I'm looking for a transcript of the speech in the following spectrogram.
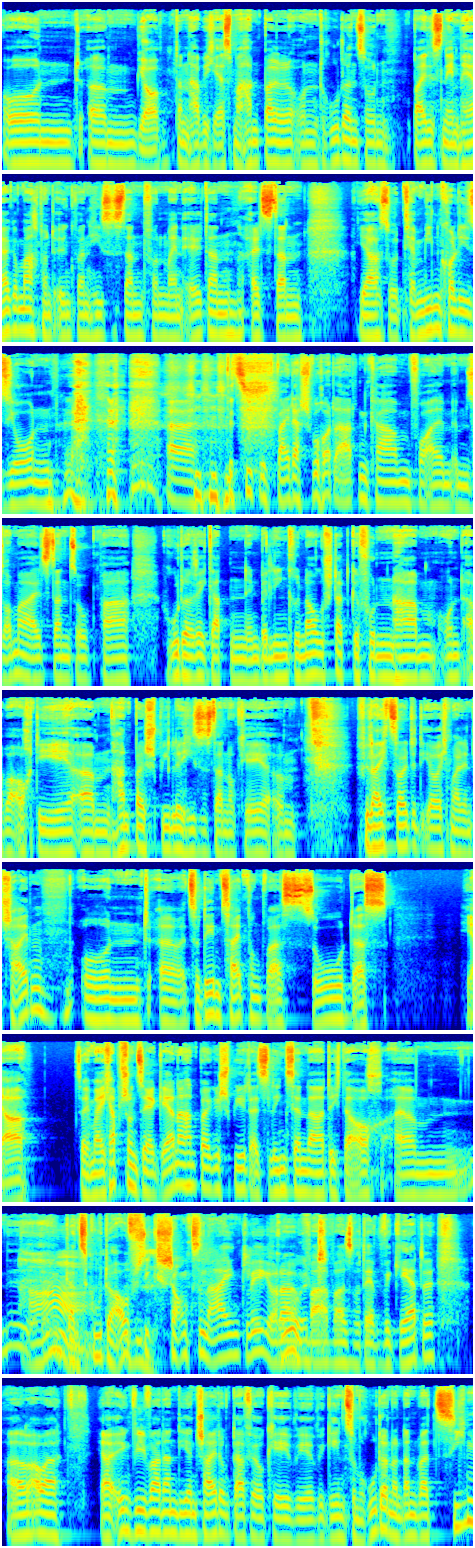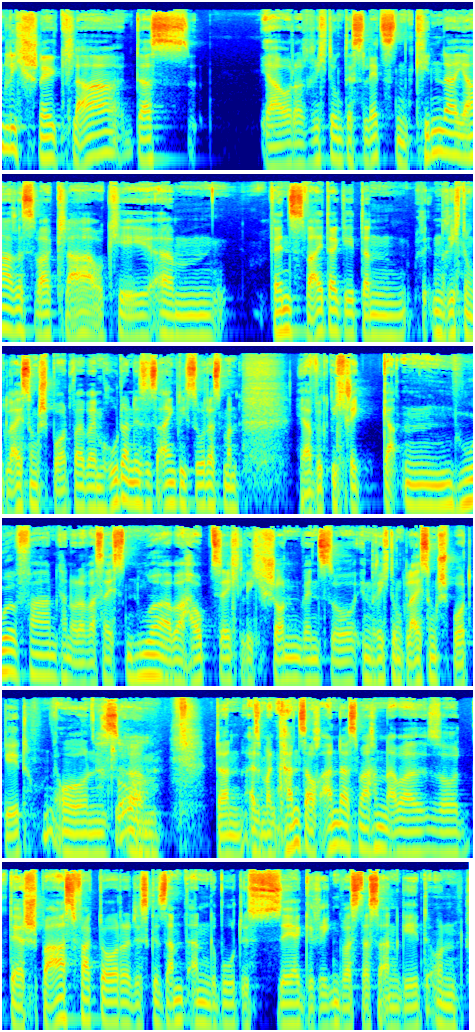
und ähm, ja, dann habe ich erstmal Handball und Rudern so beides nebenher gemacht und irgendwann hieß es dann von meinen Eltern, als dann ja so Terminkollisionen äh, bezüglich beider Sportarten kamen, vor allem im Sommer, als dann so ein paar Ruderregatten in Berlin-Grünau stattgefunden haben und aber auch die ähm, Handballspiele, hieß es dann, okay, ähm, vielleicht solltet ihr euch mal entscheiden. Und äh, zu dem Zeitpunkt war es so, dass ja, sag ich mal, ich habe schon sehr gerne Handball gespielt. Als Linkshänder hatte ich da auch ähm, ah. ganz gute Aufstiegschancen eigentlich oder war, war so der Begehrte. Äh, aber ja, irgendwie war dann die Entscheidung dafür, okay, wir, wir gehen zum Rudern und dann war ziemlich schnell klar, dass ja, oder Richtung des letzten Kinderjahres war klar, okay, ähm, wenn es weitergeht, dann in Richtung Leistungssport, weil beim Rudern ist es eigentlich so, dass man ja wirklich Regatten nur fahren kann oder was heißt nur, aber hauptsächlich schon, wenn es so in Richtung Leistungssport geht. Und so. ähm, dann, also man kann es auch anders machen, aber so der Spaßfaktor oder das Gesamtangebot ist sehr gering, was das angeht. Und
